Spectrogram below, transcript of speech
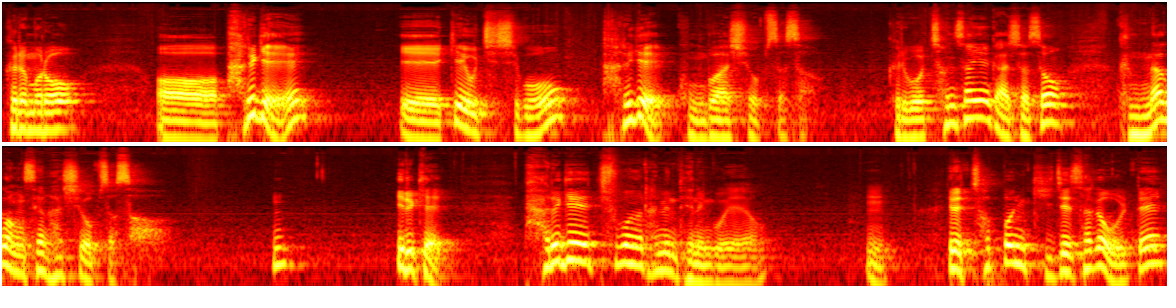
그러므로 어, 바르게 예, 깨우치시고 바르게 공부하시옵소서. 그리고 천상에 가셔서 극락왕생 하시옵소서. 음? 이렇게 바르게 축원을 하면 되는 거예요. 음. 그래 첫번 기제사가 올 때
